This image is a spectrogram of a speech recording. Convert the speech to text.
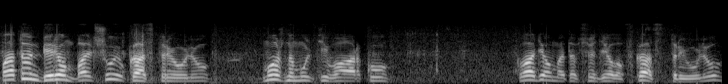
Потом берем большую кастрюлю, можно мультиварку. Кладем это все дело в кастрюлю,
